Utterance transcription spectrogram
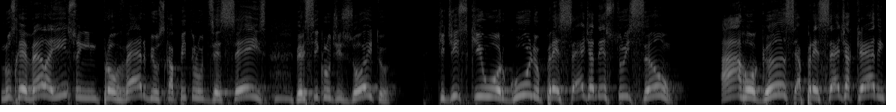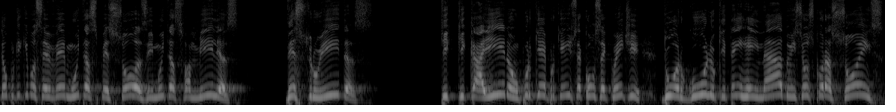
nos revela isso em Provérbios capítulo 16, versículo 18, que diz que o orgulho precede a destruição a arrogância precede a queda. Então, por que, que você vê muitas pessoas e muitas famílias destruídas, que, que caíram? Por quê? Porque isso é consequente do orgulho que tem reinado em seus corações,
